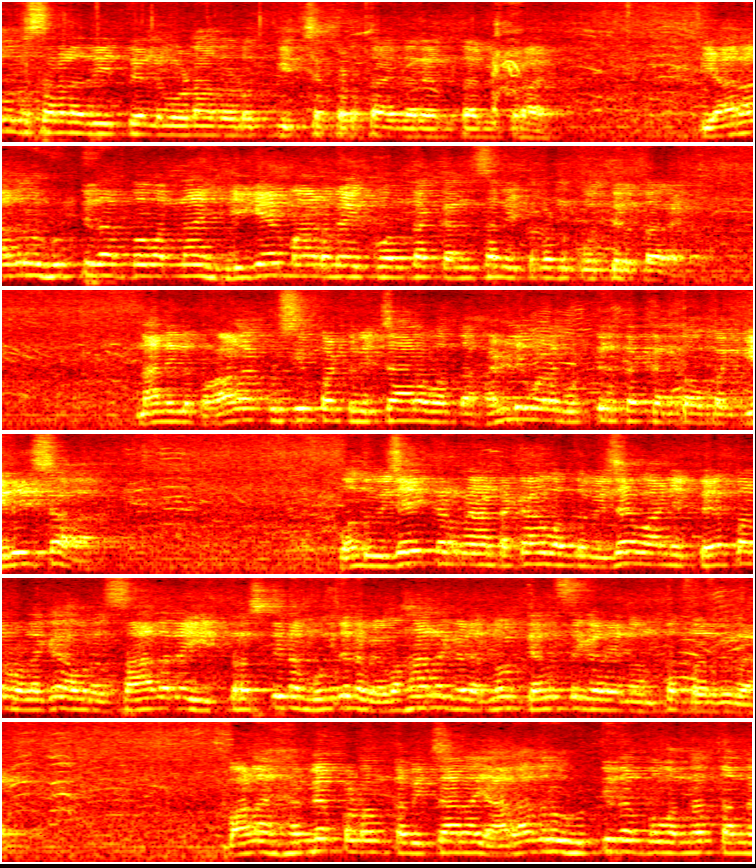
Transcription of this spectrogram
ಅವರು ಸರಳ ರೀತಿಯಲ್ಲಿ ಓಡಾಡೋಡೋಕ್ಕೆ ಇಚ್ಛೆ ಪಡ್ತಾ ಇದ್ದಾರೆ ಅಂತ ಅಭಿಪ್ರಾಯ. ಯಾರಾದರೂ ಹುಟ್ಟಿದ ಹಬ್ಬವನ್ನ ಹೀಗೆ ಮಾಡಬೇಕು ಅಂತ ಕನಸನ್ನು ಇಟ್ಟುಕೊಂಡು ಕೂತಿರ್ತಾರೆ. ನಾನಿಲ್ಲಿ ಬಹಳ ಖುಷಿ ಪಟ್ಟ ವಿಚಾರ ಒಂದು ಹಳ್ಳಿ ಒಳಗೆ ಹುಟ್ಟಿರ್ತಕ್ಕಂಥ ಒಬ್ಬ ಗಿರೀಶ, ಒಂದು ವಿಜಯ ಕರ್ನಾಟಕ, ಒಂದು ವಿಜಯವಾಣಿ ಪೇಪರ್ ಒಳಗೆ ಅವರ ಸಾಧನೆ ಈ ಟ್ರಸ್ಟಿನ ಮುಂದಿನ ವ್ಯವಹಾರಗಳನ್ನು, ಕೆಲಸಗಳೇನು ಅಂತ ಬರೆದಿದ್ದಾರೆ. ಬಹಳ ಹೆಮ್ಮೆ ಪಡುವಂತ ವಿಚಾರ, ಯಾರಾದರೂ ಹುಟ್ಟಿದ ಹಬ್ಬವನ್ನ ತನ್ನ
